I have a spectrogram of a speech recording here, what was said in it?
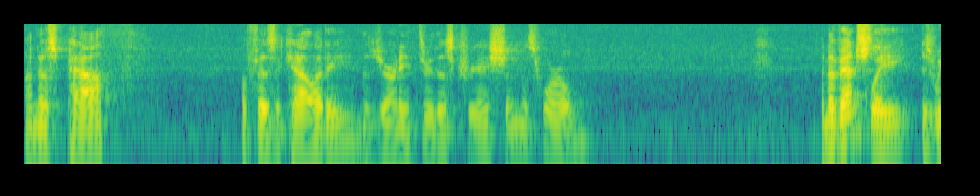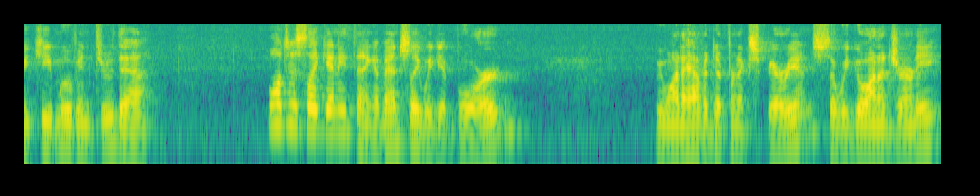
on this path of physicality, the journey through this creation, this world. And eventually, as we keep moving through that, well, just like anything, eventually we get bored. We want to have a different experience, so we go on a journey,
